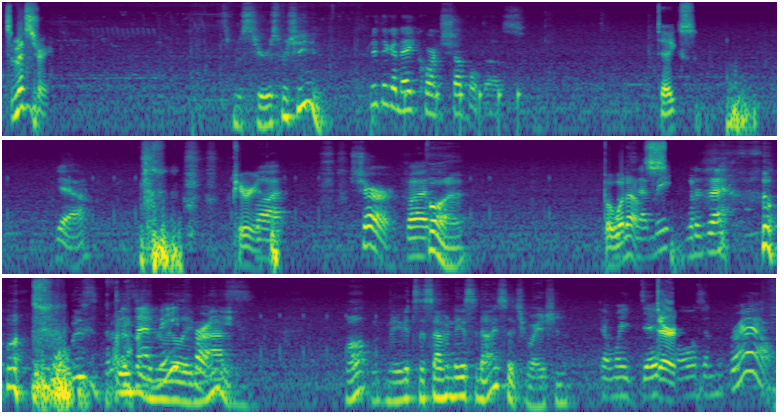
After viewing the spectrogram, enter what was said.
It's a mystery. It's a mysterious machine. What do you think an acorn shovel does? Digs. Yeah, Period. but sure, but But but what, does else? that mean? What does that? what does, What does that mean really for mean? us? Well, maybe it's a seven days to die situation. Then we dig Dirt. holes in the ground.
